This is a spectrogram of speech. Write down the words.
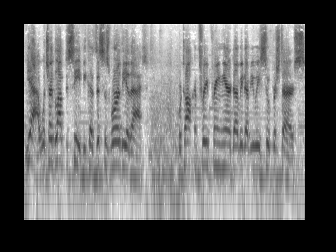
Yeah, which I'd love to see because this is worthy of that. We're talking three premier WWE superstars,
